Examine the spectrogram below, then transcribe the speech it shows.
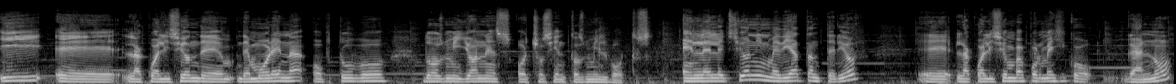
y eh, la coalición de, de Morena obtuvo 2 millones 800 mil votos. En la elección inmediata anterior, eh, la coalición Va por México ganó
